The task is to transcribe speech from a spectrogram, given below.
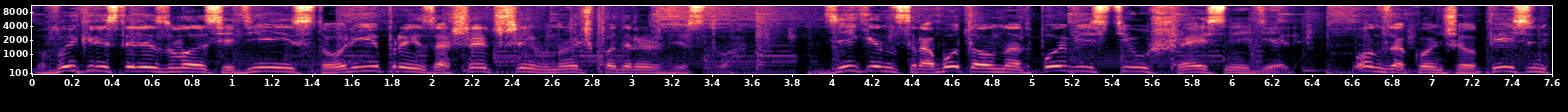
выкристаллизовалась идея истории, произошедшей в ночь под Рождество. Диккенс работал над повестью 6 недель. Он закончил песнь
